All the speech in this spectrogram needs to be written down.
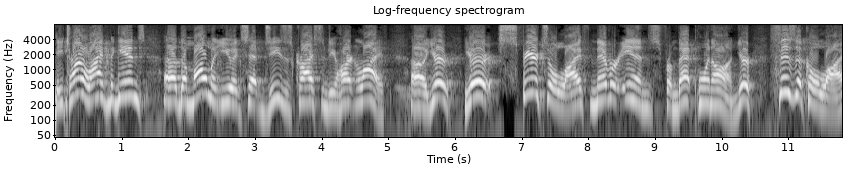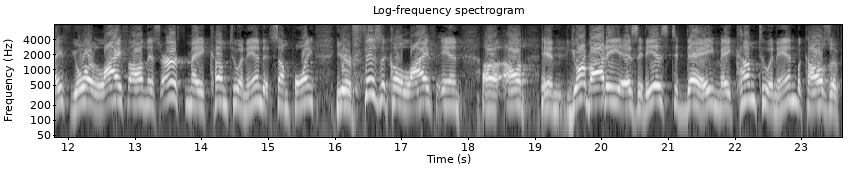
Eternal life begins uh, the moment you accept Jesus Christ into your heart and life. Uh, your, your spiritual life never ends from that point on. Your physical life, your life on this earth may come to an end at some point. Your physical life in, uh, on, in your body as it is today may come to an end because of,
